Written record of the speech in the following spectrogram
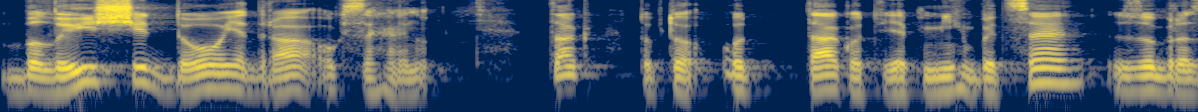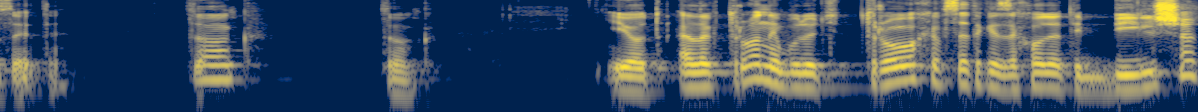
ближчі до ядра оксигену. Так, тобто, от так от я б міг би це зобразити. Так, так. І от електрони будуть трохи все-таки заходити більше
